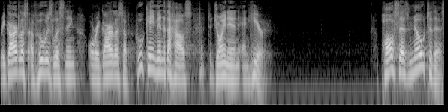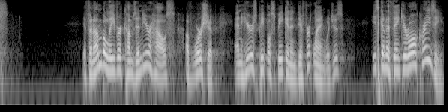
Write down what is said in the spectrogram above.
regardless of who was listening or regardless of who came into the house to join in and hear. Paul says no to this. If an unbeliever comes into your house of worship and hears people speaking in different languages, he's going to think you're all crazy.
